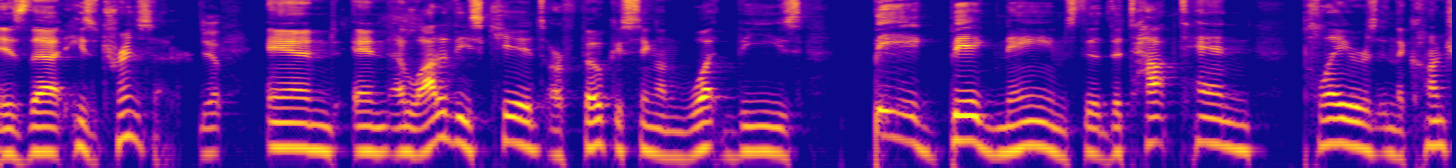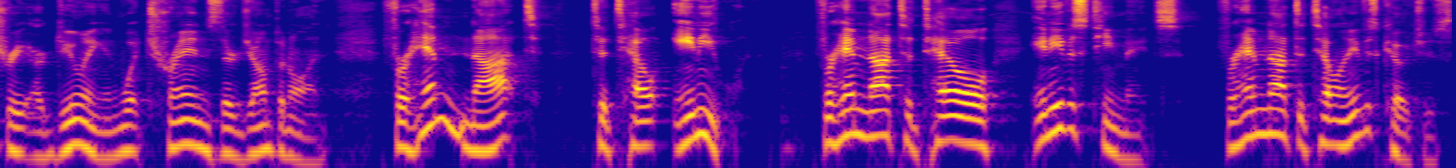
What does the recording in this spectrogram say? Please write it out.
is that he's a trendsetter. Yep. And and a lot of these kids are focusing on what these big big names, the the top 10 players in the country are doing and what trends they're jumping on. For him not to tell anyone, for him not to tell any of his teammates, for him not to tell any of his coaches,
